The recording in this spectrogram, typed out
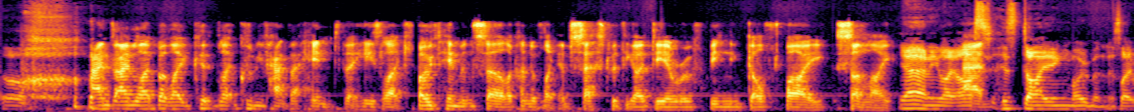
oh. and and like but like like because we've had that hint that he's like both him and Searle are kind of like obsessed with the idea of being engulfed by sunlight. Yeah, and he like asks And- his dying moment. It's like,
